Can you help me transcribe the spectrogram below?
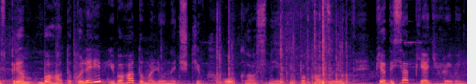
Ось прям багато кольорів і багато малюночків. О, класний, який показує. 55 гривень.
